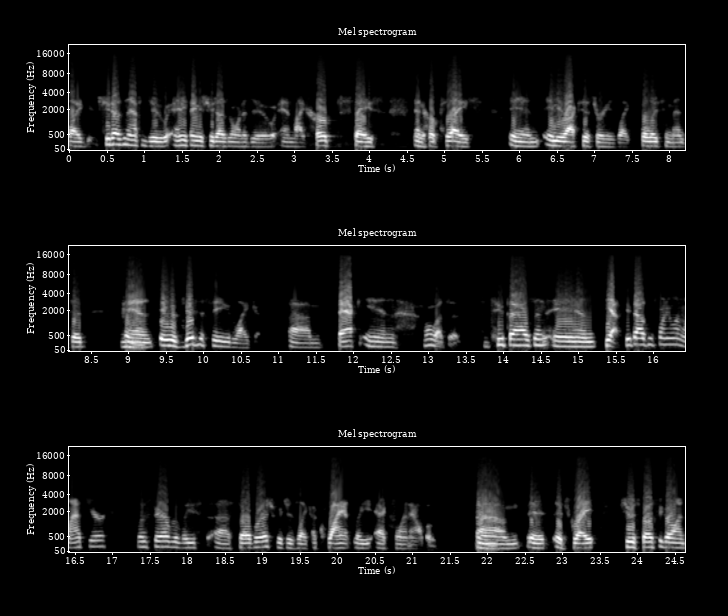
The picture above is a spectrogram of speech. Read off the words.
like she doesn't have to do anything that she doesn't want to do, and like her space and her place in indie rock's history is like fully cemented. Mhm. And it was good to see like um, back in what was it, 2000 and yeah, 2021 last year. was Phair released uh, Soberish, which is like a quietly excellent album. Um, it, it's great. She was supposed to go on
